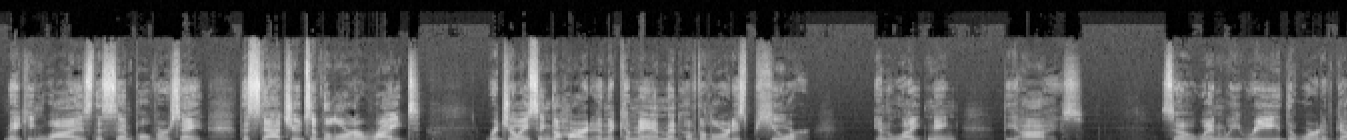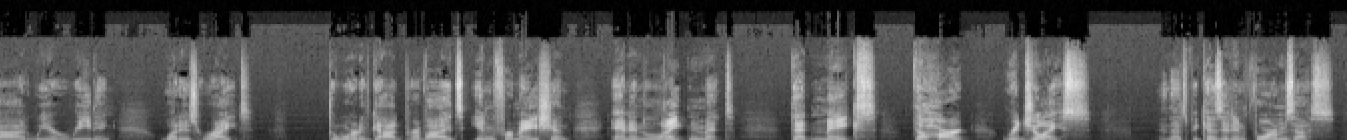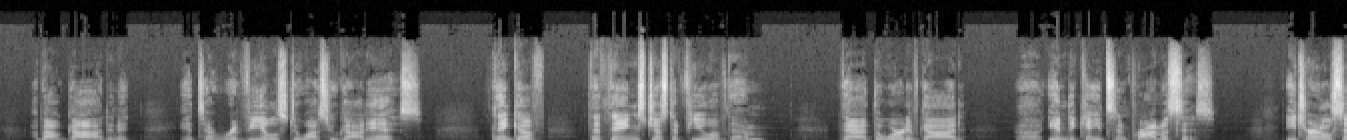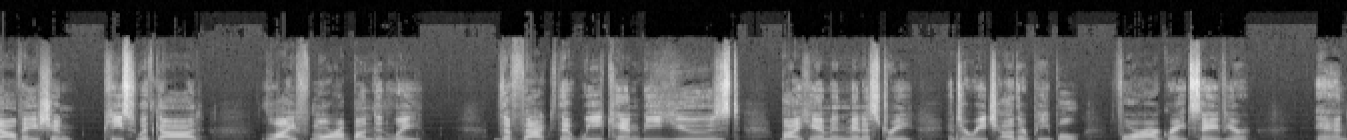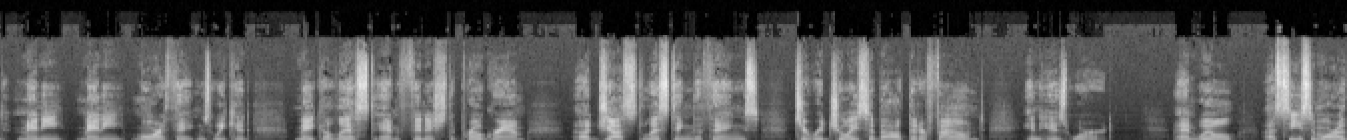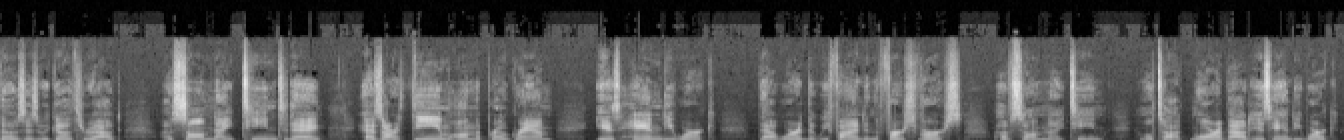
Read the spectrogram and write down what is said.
making wise the simple. Verse 8 The statutes of the Lord are right rejoicing the heart, and the commandment of the Lord is pure, enlightening the eyes. So when we read the Word of God, we are reading what is right. The Word of God provides information and enlightenment that makes the heart rejoice. And that's because it informs us about God and it, it uh, reveals to us who God is. Think of the things, just a few of them, that the Word of God uh, indicates and promises eternal salvation, peace with God, life more abundantly, the fact that we can be used by Him in ministry and to reach other people for our great Savior, and many, many more things. We could make a list and finish the program uh, just listing the things to rejoice about that are found in His Word. And we'll uh, see some more of those as we go throughout uh, Psalm 19 today, as our theme on the program is handiwork, that word that we find in the first verse of Psalm 19. And we'll talk more about his handiwork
